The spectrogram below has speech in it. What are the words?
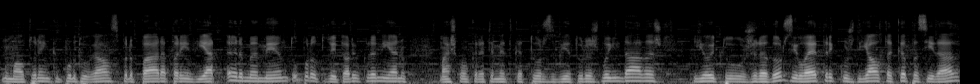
numa altura em que Portugal se prepara para enviar armamento para o território ucraniano, mais concretamente 14 viaturas blindadas e 8 geradores elétricos de alta capacidade.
